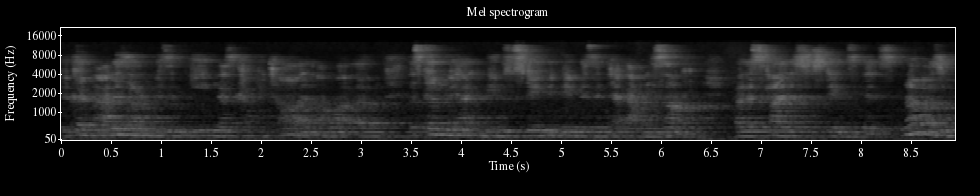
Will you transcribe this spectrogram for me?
wir können alle sagen, wir sind gegen das Kapital, aber ähm, das können wir in dem System, in dem wir sind, ja gar nicht sein, weil es Teil des Systems ist. Na, also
